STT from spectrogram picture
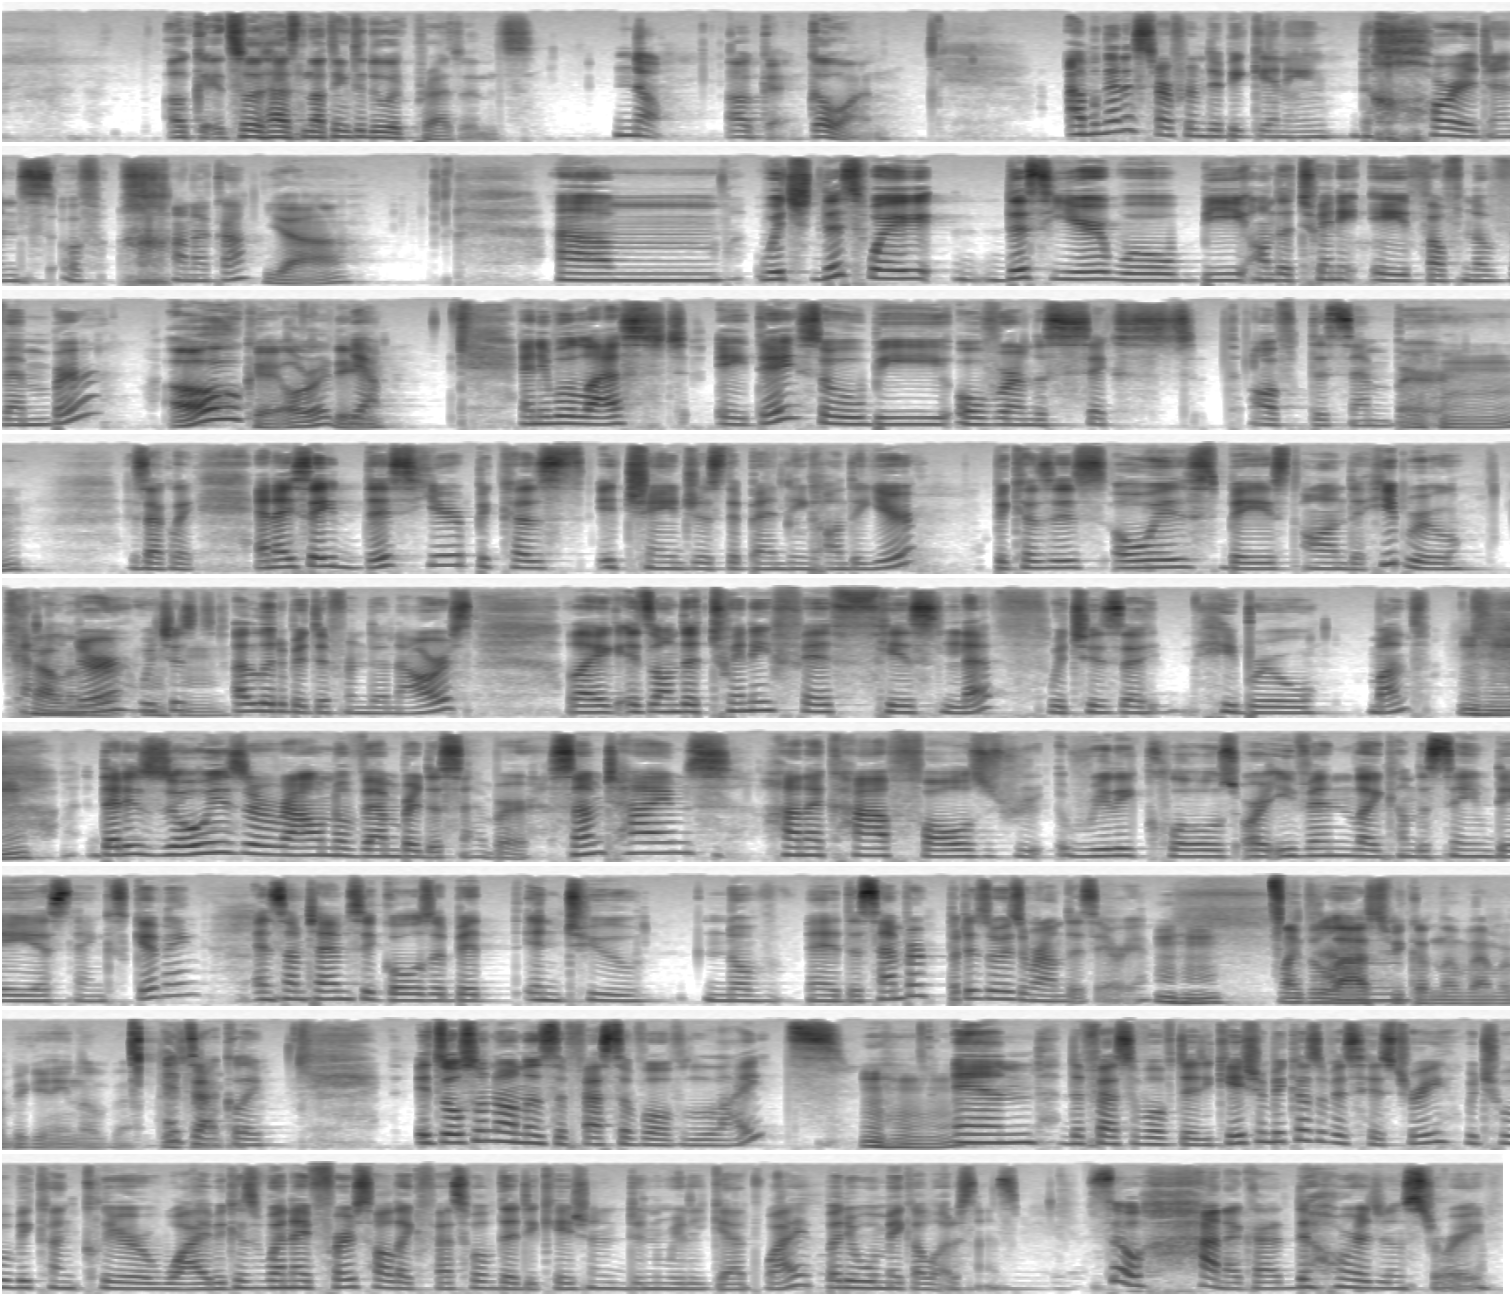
Okay, so it has nothing to do with presents. No. Okay, go on. I'm going to start from the beginning, the origins of Hanukkah. Yeah. um, which this way this year will be on the 28th of November. Oh, okay, already. Yeah, and it will last eight days, so it will be over on the 6th of December. Mm-hmm. Exactly, and I say this year because it changes depending on the year. Because it's always based on the Hebrew calendar, Calendar, which is a little bit different than ours. Like it's on the 25th Kislev, which is a Hebrew month that is always around November, December. Sometimes Hanukkah falls r- really close or even like on the same day as Thanksgiving. And sometimes it goes a bit into Nov- uh, December, but it's always around this area. Mm-hmm. Like the last week of November, beginning of November. Exactly. It's also known as the Festival of Lights Mm-hmm. and the Festival of Dedication because of its history, which will become clear why. Because when I first saw like Festival of Dedication, I didn't really get why, but it will make a lot of sense. So Hanukkah, the origin story.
